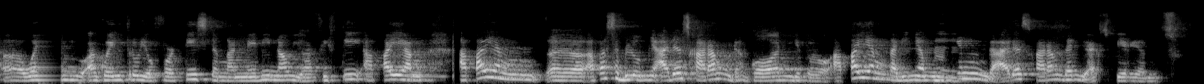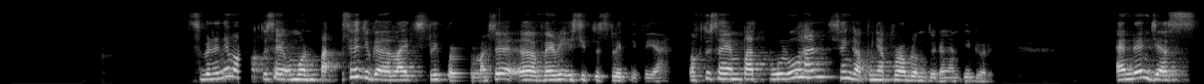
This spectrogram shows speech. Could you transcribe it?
uh, when you are going through your 40s dengan maybe now you are 50 apa yang apa yang uh, apa sebelumnya ada sekarang udah gone gitu loh apa yang tadinya hmm. mungkin nggak ada sekarang then you experience Sebenarnya waktu saya umur 4, saya juga light sleeper, maksudnya uh, very easy to sleep gitu ya. Waktu saya 40-an, saya nggak punya problem tuh dengan tidur. And then just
